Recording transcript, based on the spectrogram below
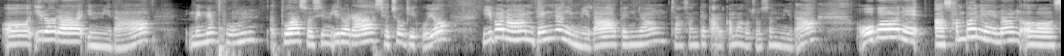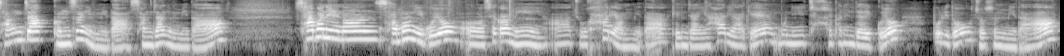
어, 1월아입니다. 맹명품 도화소심 1월아 세촉이고요. 2번은 백령입니다. 백령 자 상태 깔끔하고 좋습니다. 5번에 아 3번에는 어, 상작 금성입니다. 상작입니다. 4번에는 사몽이고요. 어, 색감이 아주 화려합니다. 굉장히 화려하게 무늬 잘 발현되어 있고요. 뿌리도 좋습니다.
